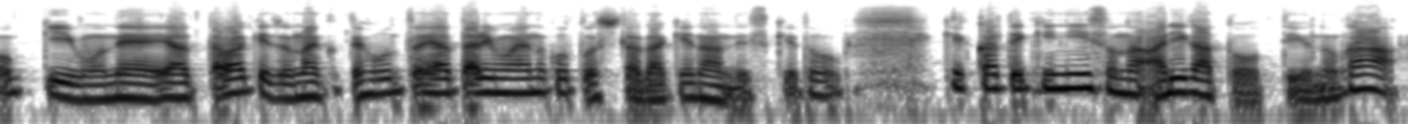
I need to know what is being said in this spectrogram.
オッキーもね、やったわけじゃなくて、本当に当たり前のことをしただけなんですけど、結果的にそのありがとうっていうのが、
